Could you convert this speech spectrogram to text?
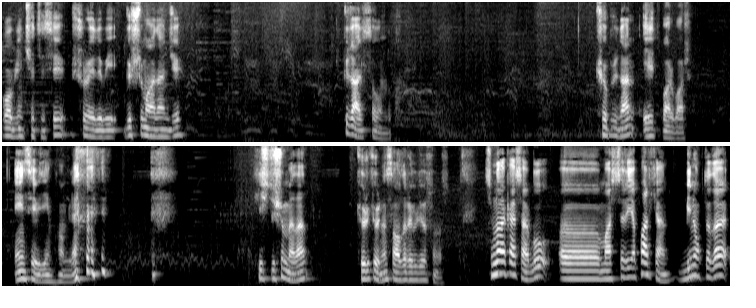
goblin çetesi. Şuraya da bir güçlü madenci. Güzel savunduk. Köprüden elit barbar. En sevdiğim hamle. Hiç düşünmeden körü körüne saldırabiliyorsunuz. Şimdi arkadaşlar bu e, maçları yaparken bir noktada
